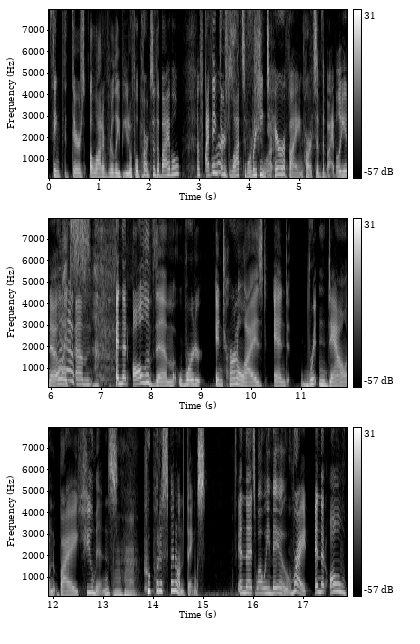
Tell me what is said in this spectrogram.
think that there's a lot of really beautiful parts of the Bible. of course, I think there's lots of freaking sure. terrifying parts of the Bible, you know? Yes. Like, um, and that all of them were internalized and written down by humans mm-hmm. who put a spin on things. And that That's what we do. Right. And that all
